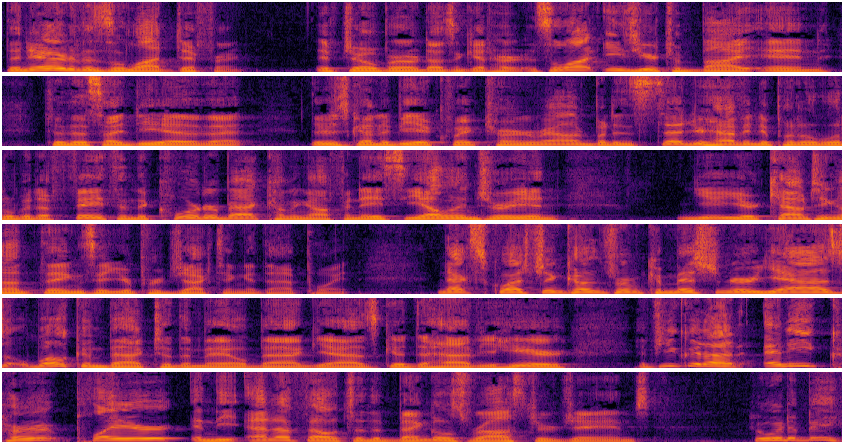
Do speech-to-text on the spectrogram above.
The narrative is a lot different if Joe Burrow doesn't get hurt. It's a lot easier to buy in to this idea that there's going to be a quick turnaround, but instead you're having to put a little bit of faith in the quarterback coming off an ACL injury, and you're counting on things that you're projecting at that point. Next question comes from Commissioner Yaz. Welcome back to the mailbag, Yaz. Good to have you here. If you could add any current player in the NFL to the Bengals roster, James, who would it be?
